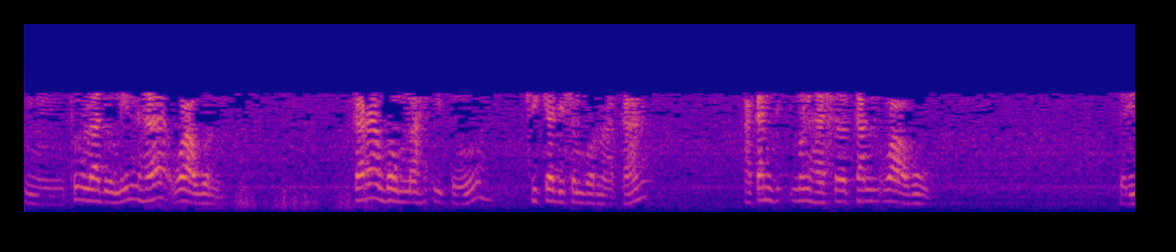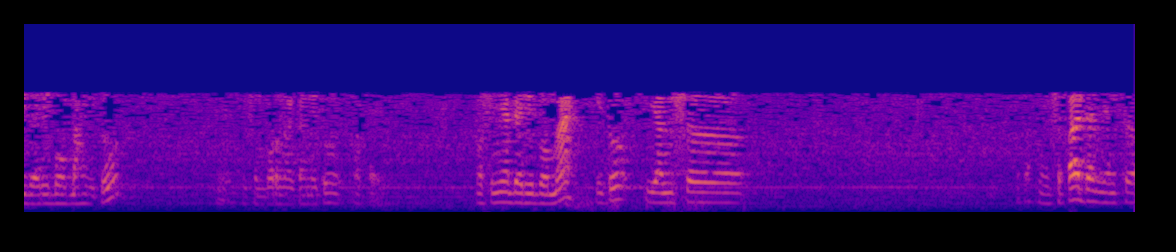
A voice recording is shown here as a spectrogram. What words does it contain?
hmm, tuladu minha wawun. Karena dhammah itu jika disempurnakan akan menghasilkan wawu. Jadi dari dhammah itu ya, disempurnakan itu apa ya? Maksudnya dari dhammah itu yang se yang sepadan yang se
